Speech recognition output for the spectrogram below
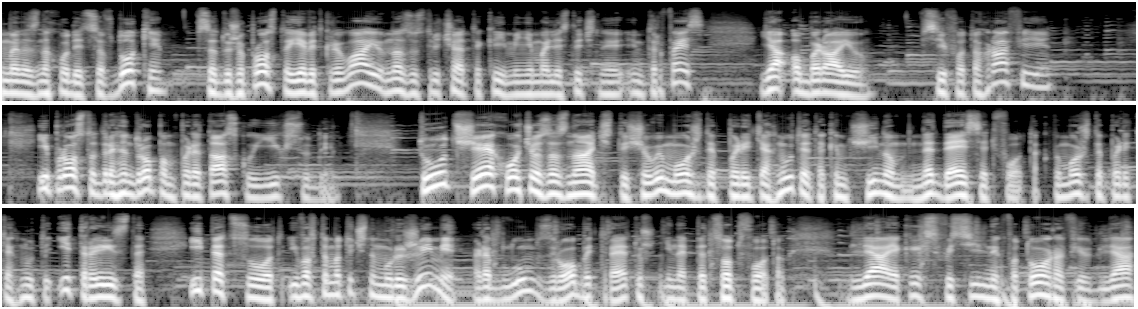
в мене знаходиться в докі. Все дуже просто. Я відкриваю. В нас зустрічає такий мінімалістичний інтерфейс. Я обираю всі фотографії і просто драгендропом перетаскую їх сюди. Тут ще хочу зазначити, що ви можете перетягнути таким чином не 10 фоток. Ви можете перетягнути і 300, і 500, і в автоматичному режимі Rebloom зробить ретуш і на 500 фоток. Для якихось фесільних фотографів, для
